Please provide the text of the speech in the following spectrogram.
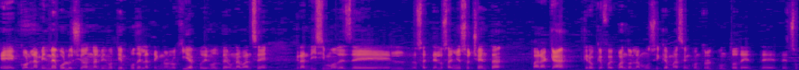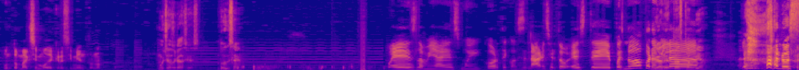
eh, con la misma evolución al mismo tiempo de la tecnología pudimos ver un avance grandísimo desde los, años 80 para acá. Creo que fue cuando la música más encontró el punto de, de- de su punto máximo de crecimiento, ¿no? Muchas gracias. Dulce. Pues la mía es muy corta y concisa. No, no es cierto. Este, pues no, para la mí la... También. Ah, no sé.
